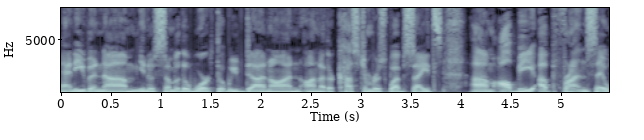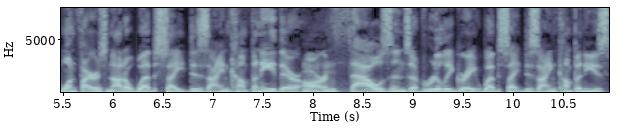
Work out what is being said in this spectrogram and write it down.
and even, um, you know, some of the work that we've done on, on other customers' websites. Um, I'll be upfront and say OneFire is not a website design company. There are thousands of really great website design companies.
